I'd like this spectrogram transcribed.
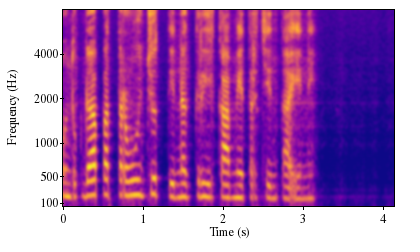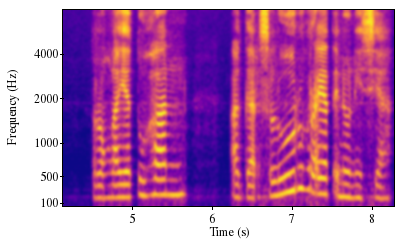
untuk dapat terwujud di negeri kami tercinta ini. Tolonglah ya Tuhan, agar seluruh rakyat Indonesia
